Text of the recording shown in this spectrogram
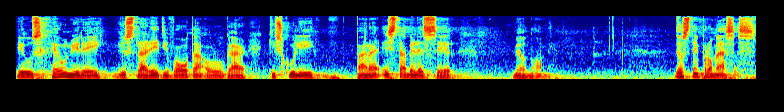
eu os reunirei e os trarei de volta ao lugar que escolhi para estabelecer meu nome. Deus tem promessas.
